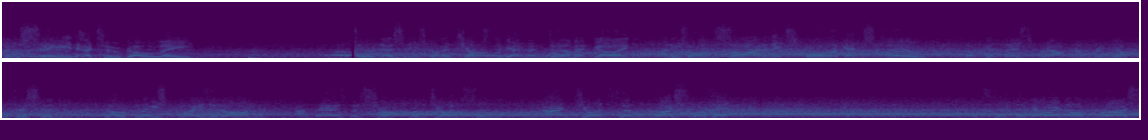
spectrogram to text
concede a two-goal lead. Souness, and he's got a chance to get McDermott going, and he's onside, and it's four against two. Look at this for outnumbering the opposition. Dalglish plays it on, and there's the shot from Johnson, and Johnson, Rush was it? It seemed to go in off Rush.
